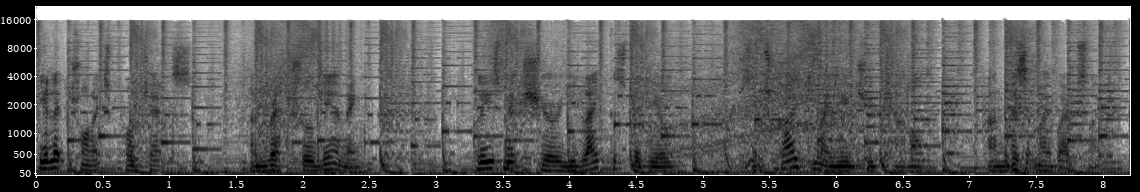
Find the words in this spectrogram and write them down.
electronics projects and retro gaming, please make sure you like this video, subscribe to my YouTube channel and visit my website.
